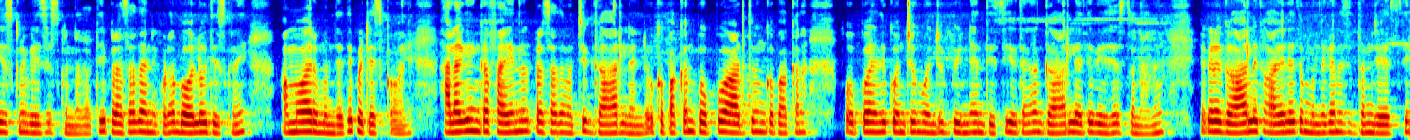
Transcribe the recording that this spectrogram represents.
చేసుకుని వేసేసుకున్న తర్వాత ఈ ప్రసాదాన్ని కూడా బౌల్లో తీసుకుని అమ్మవారి ముందైతే పెట్టేసుకోవాలి. అలాగే ఇంకా ఫైనల్ ప్రసాదం వచ్చి గారెలు అండి. ఒక పక్కన పప్పు ఆడుతూ ఇంకో పక్కన పప్పు అనేది కొంచెం కొంచెం పిండి అని తీసి ఈ విధంగా గారెలు అయితే వేసేస్తున్నాను. ఇక్కడ గారెలకి ఆయిల్ అయితే ముందుగానే సిద్ధం చేసి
